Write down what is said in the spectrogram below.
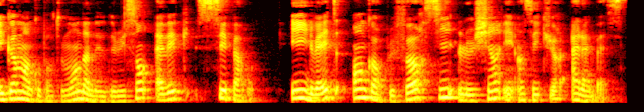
et comme un comportement d'un adolescent avec ses parents. Et il va être encore plus fort si le chien est insécure à la base.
